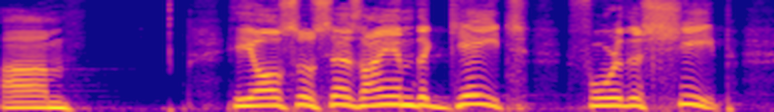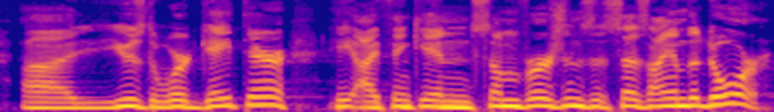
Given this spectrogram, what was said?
Um, he also says, I am the gate for the sheep. Uh, use the word gate there. He, I think in some versions it says, I am the door.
